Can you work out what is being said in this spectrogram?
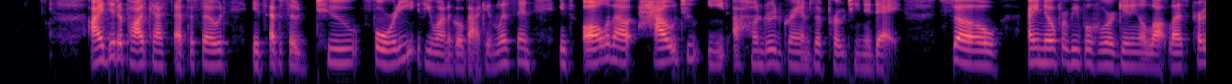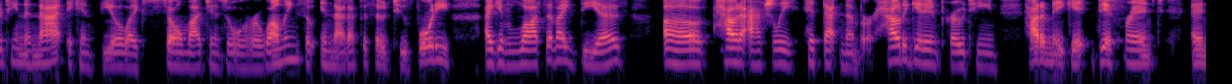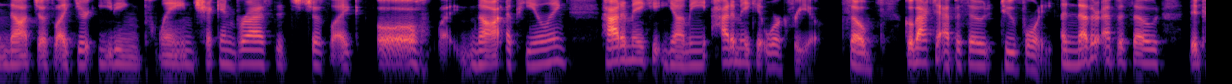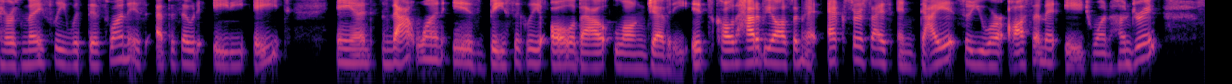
I did a podcast episode. It's episode 240 if you want to go back and listen. It's all about how to eat 100 grams of protein a day. So, I know for people who are getting a lot less protein than that, it can feel like so much and so overwhelming. So, in that episode 240, I give lots of ideas of how to actually hit that number, how to get in protein, how to make it different and not just like you're eating plain chicken breast. It's just like, oh, like not appealing how to make it yummy, how to make it work for you. So go back to episode 240. Another episode that pairs nicely with this one is episode 88. And that one is basically all about longevity. It's called How to Be Awesome at Exercise and Diet. So you are awesome at age 100.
